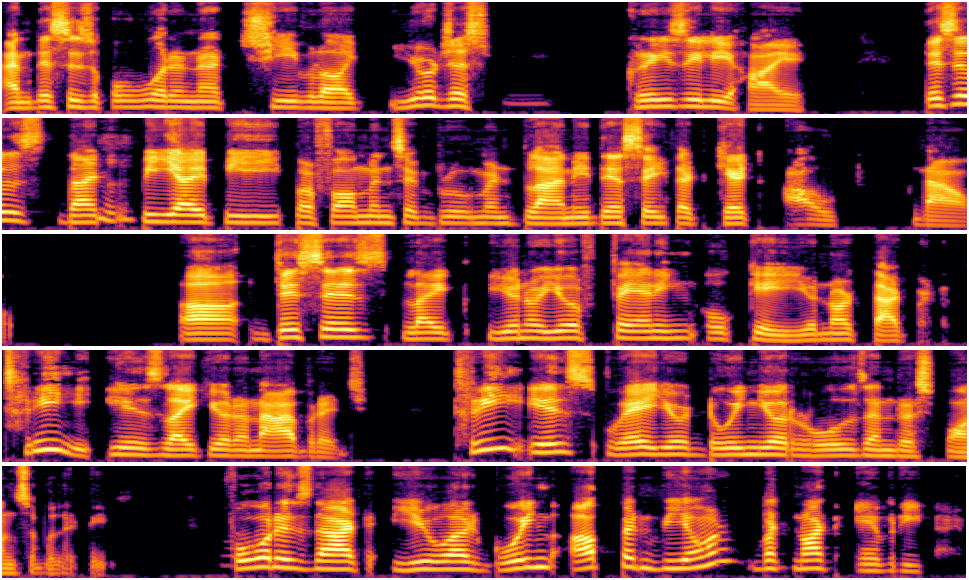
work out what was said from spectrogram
and this is over and achieve like you're just crazily high. This is that mm-hmm. PIP performance improvement plan. They say that get out now. Uh, this is like you know you're faring okay. You're not that bad. Three is like you're an average. Three is where you're doing your roles and responsibilities. Four is that you are going up and beyond, but not every time.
